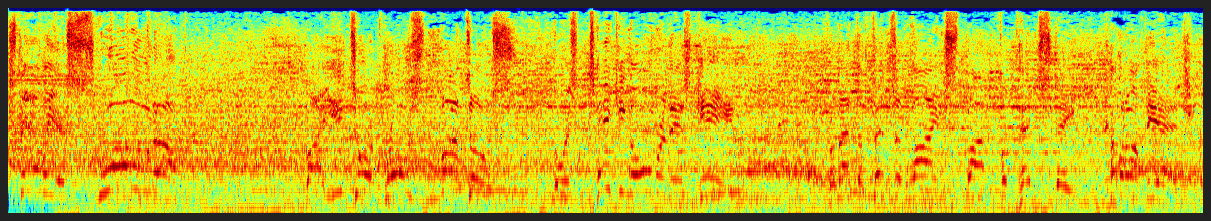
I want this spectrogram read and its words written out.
Stanley is swallowed up by Yetur Gross Matos, who is taking over this game from that defensive line spot for Penn State. Coming off the edge.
